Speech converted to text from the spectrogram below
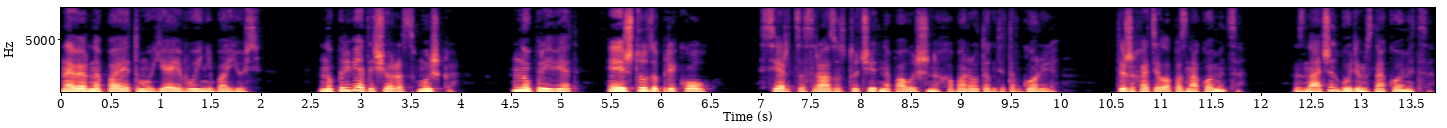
Наверное, поэтому я его и не боюсь. Ну привет еще раз, мышка. Ну привет. И что за прикол? Сердце сразу стучит на повышенных оборотах где-то в горле. Ты же хотела познакомиться? Значит, будем знакомиться.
